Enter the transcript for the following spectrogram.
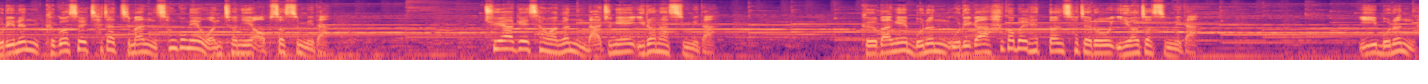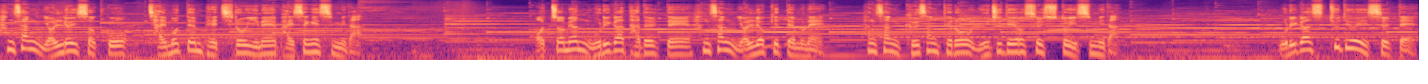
우리는 그것을 찾았지만 성공의 원천이 없었습니다. 최악의 상황은 나중에 일어났습니다. 그 방의 문은 우리가 학업을 했던 서재로 이어졌습니다. 이 문은 항상 열려 있었고 잘못된 배치로 인해 발생했습니다. 어쩌면 우리가 닫을 때 항상 열렸기 때문에 항상 그 상태로 유지되었을 수도 있습니다. 우리가 스튜디오에 있을 때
